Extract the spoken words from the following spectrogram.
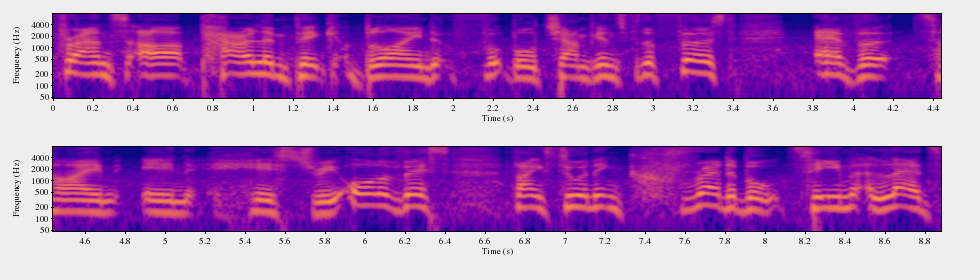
France are Paralympic blind football champions for the first ever time in history. All of this thanks to an incredible team led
